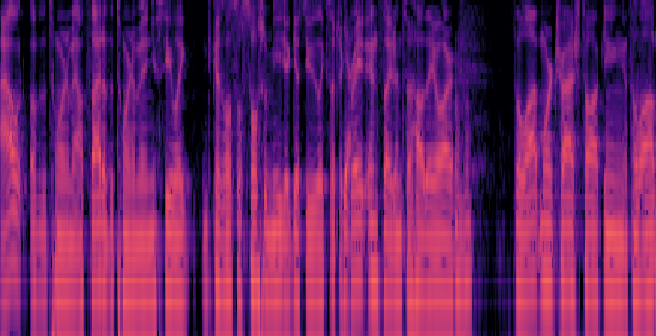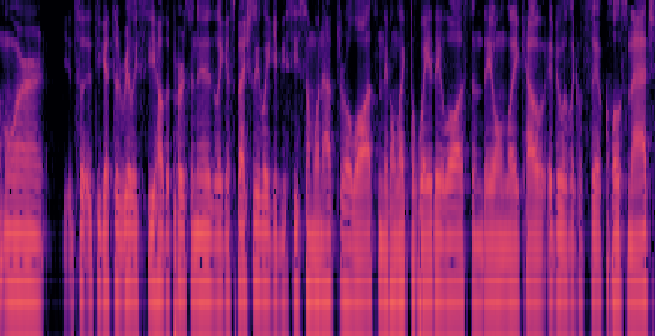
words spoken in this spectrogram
out of the tournament, outside of the tournament, you see like because also social media gets you like such a Yes. great insight into how they are. It's a lot more trash talking. It's a lot more. It's, a, it's you get to really see how the person is like, especially like if you see someone after a loss and they don't like the way they lost and they don't like how if it was like let's say a close match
